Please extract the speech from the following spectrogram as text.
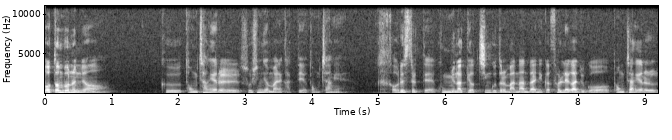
또 어떤 분은요. 그 동창회를 수십 년 만에 갔대요. 동창회. 어렸을 때 국민학교 친구들을 만난다니까 설레 가지고 동창회를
